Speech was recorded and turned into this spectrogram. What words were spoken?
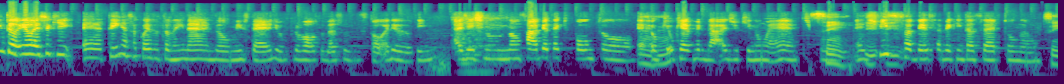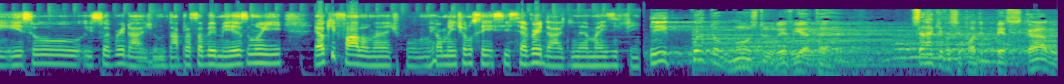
Então, eu acho que é, tem essa coisa também, né? Do mistério por volta dessas histórias, assim. A gente não, não sabe até que ponto é, uhum. o, que, o que é verdade, o que que não é. Tipo, Sim. É difícil e, saber saber quem tá certo ou não. Sim, isso, isso é verdade. Não dá para saber mesmo e é o que falam, né? Tipo, realmente eu não sei se isso é verdade, né? Mas enfim. E quanto ao monstro Leviatã? Será que você pode pescá-lo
